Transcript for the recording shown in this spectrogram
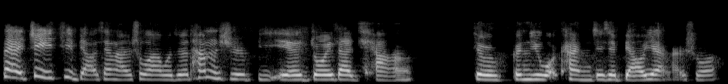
在这一季表现来说啊，我觉得他们是比 Joy 在强。就根据我看这些表演来说，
